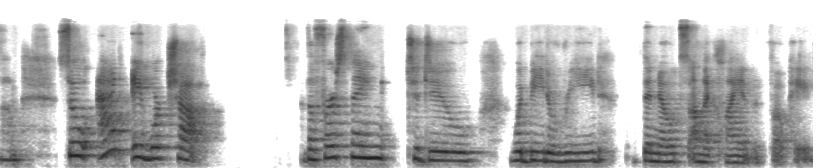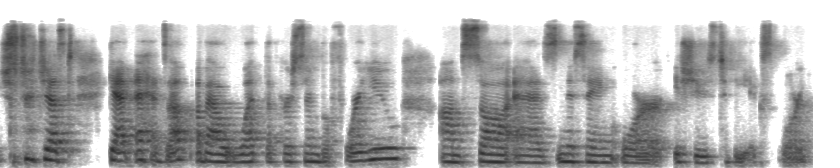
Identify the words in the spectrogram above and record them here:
Um, so at a workshop, the first thing to do would be to read the notes on the client info page to just get a heads up about what the person before you um, saw as missing or issues to be explored.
